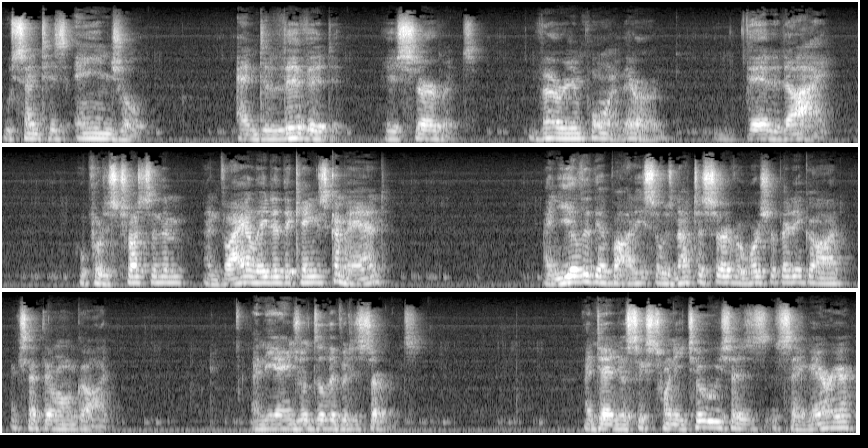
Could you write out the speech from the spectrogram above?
who sent his angel and delivered his servants. Very important. They are there to die. Who put his trust in them and violated the king's command and yielded their bodies so as not to serve or worship any God except their own God. And the angel delivered his servants. And Daniel 6.22, he says, the same area.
